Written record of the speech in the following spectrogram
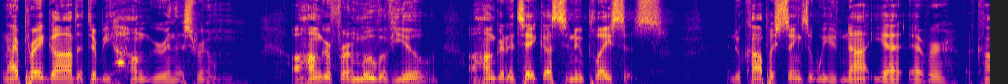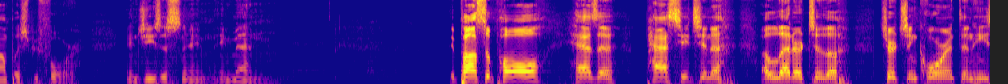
And I pray, God, that there be hunger in this room a hunger for a move of you, a hunger to take us to new places, and to accomplish things that we've not yet ever accomplished before. In Jesus' name, amen. The Apostle Paul has a passage in a, a letter to the church in Corinth, and he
